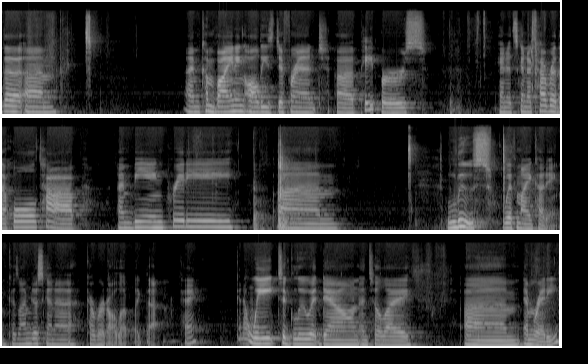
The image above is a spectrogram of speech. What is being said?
the um, I'm combining all these different uh, papers and it's gonna cover the whole top, I'm being pretty um, loose with my cutting because I'm just gonna cover it all up like that, okay? I'm gonna wait to glue it down until I um, am ready.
